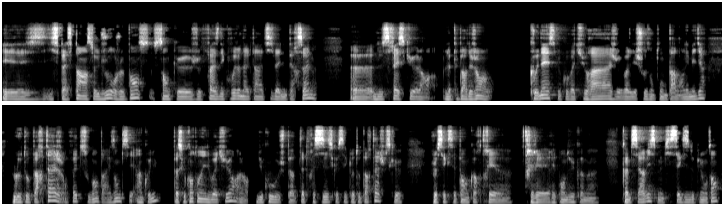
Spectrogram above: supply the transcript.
Et il se passe pas un seul jour, je pense, sans que je fasse découvrir une alternative à une personne. Euh, ne serait-ce que, alors, la plupart des gens connaissent le covoiturage, voilà les choses dont on parle dans les médias. L'autopartage, en fait, souvent, par exemple, c'est inconnu. Parce que quand on a une voiture, alors du coup, je peux peut-être préciser ce que c'est que l'autopartage, parce que je sais que c'est pas encore très, euh, répandu comme, euh, comme service, même si ça existe depuis longtemps.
